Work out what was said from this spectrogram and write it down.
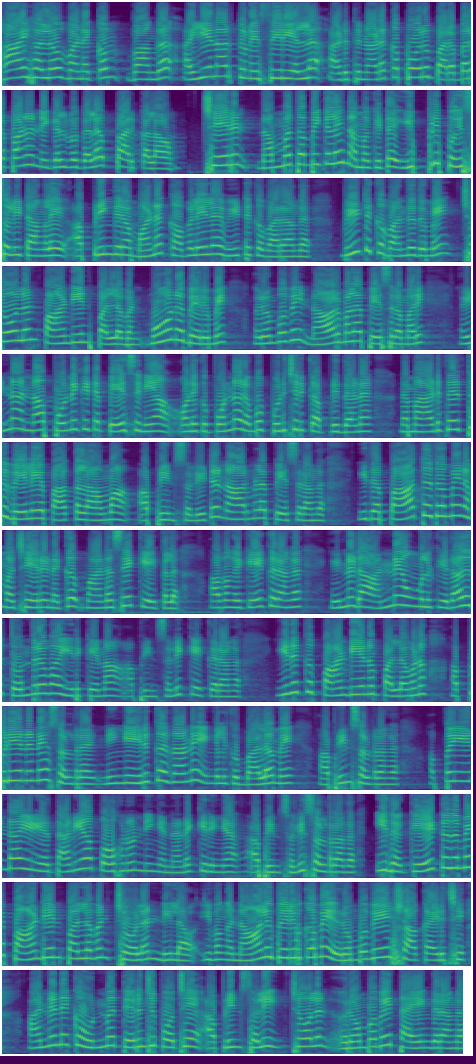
Hi hello வணக்கம். வாங்க ஐயனார் துணை சீரியல்ல அடுத்து நடக்க போறும் பரபரப்பான நிகழ்வுகளை பார்க்கலாம். சேரன் நம்ம தம்பிகளே நம்ம கிட்ட இப்படி போய் சொல்லிட்டாங்களே அப்படிங்கிற மன கவலையில வீட்டுக்கு வராங்க. வீட்டுக்கு வந்ததுமே சோழன் பாண்டியன் பல்லவன் மூணு பேருமே ரொம்பவே நார்மலா பேசுற மாதிரி என்னன்னா பொண்ணுக்கிட்ட பேசினியா? உனக்கு பொண்ணை ரொம்ப பிடிச்சிருக்கு அப்படி தானே நம்ம அடுத்தடுத்து வேலையை பார்க்கலாமா? அப்படின்னு சொல்லிட்டு நார்மலாக பேசுகிறாங்க இதை பார்த்ததுமே நம்ம சேரனுக்கு மனசே கேட்கல அவங்க கேட்குறாங்க என்னடா அண்ணன் உங்களுக்கு ஏதாவது தொந்தரவாக இருக்கேனா? அப்படின்னு சொல்லி கேட்குறாங்க இதுக்கு பாண்டியனும் பல்லவனும் அப்படி என்னன்னே சொல்கிறேன் நீங்கள் இருக்கதானே எங்களுக்கு பலமே? அப்படின்னு சொல்கிறாங்க அப்போ ஏண்டா என்னைய தனியாக போகணும்னு நீங்கள் நினைக்கிறீங்க? அப்படின்னு சொல்லி சொல்கிறாங்க இதை கேட்டதுமே பாண்டியன் பல்லவன் சோழன் நிலா. இவங்க நாலு பேருக்குமே ரொம்பவே ஷாக் ஆயிடுச்சு. அண்ணனுக்கு உண்மை தெரிஞ்சு போச்சே அப்படின்னு சொல்லி சோழன் ரொம்பவே தயங்குறாங்க.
